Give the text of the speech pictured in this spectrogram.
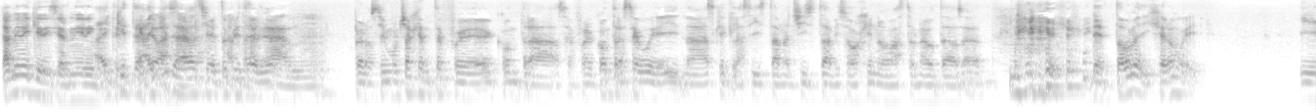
también hay que discernir en Hay qué que te, te- hay que tener cierto a criterio. tragar, ¿no? pero sí mucha gente fue contra, se fue contra ese güey, nada, es que clasista, machista, misógino, astronauta, o sea, de todo le dijeron, güey. Y,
